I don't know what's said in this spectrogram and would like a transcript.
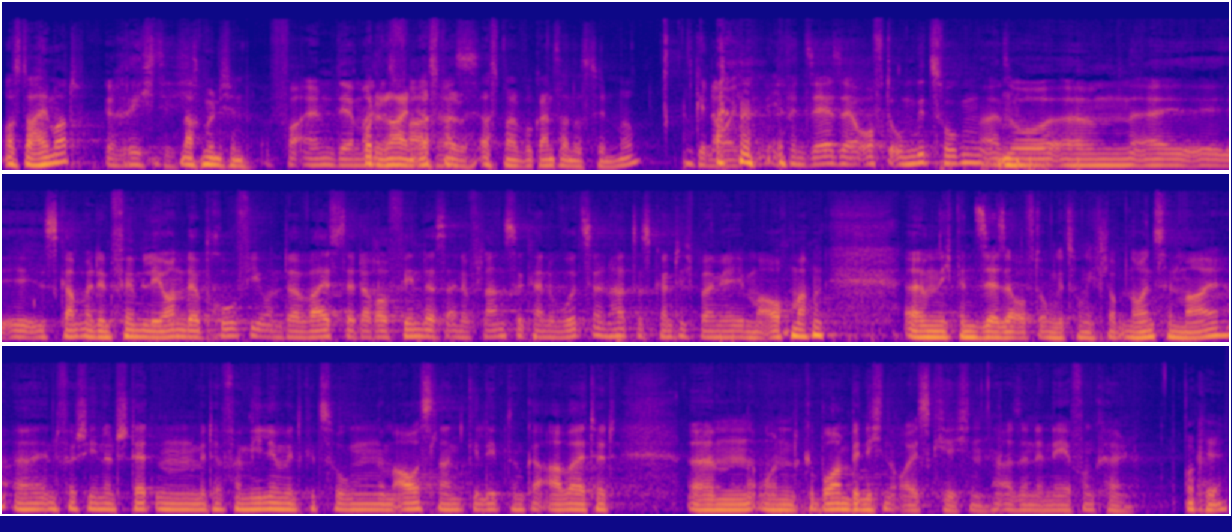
aus der Heimat Richtig. nach München. Vor allem der Oder meines nein, Vaters. erstmal erstmal wo ganz anders hin, ne? Genau, ich bin, ich bin sehr, sehr oft umgezogen. Also ähm, äh, es gab mal den Film Leon der Profi und da weist er darauf hin, dass eine Pflanze keine Wurzeln hat. Das könnte ich bei mir eben auch machen. Ähm, ich bin sehr, sehr oft umgezogen. Ich glaube 19 Mal äh, in verschiedenen Städten mit der Familie mitgezogen, im Ausland gelebt und gearbeitet. Ähm, und geboren bin ich in Euskirchen, also in der Nähe von Köln. Okay,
